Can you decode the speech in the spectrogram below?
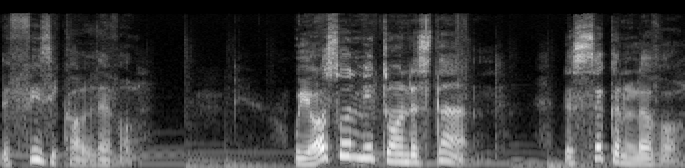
the physical level we also need to understand the second level,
